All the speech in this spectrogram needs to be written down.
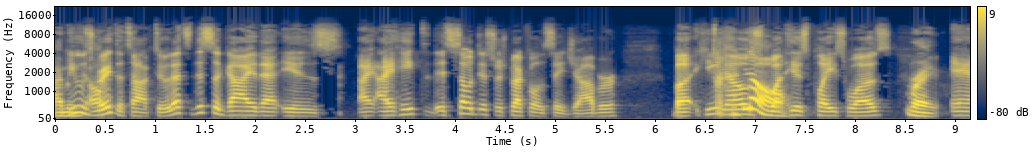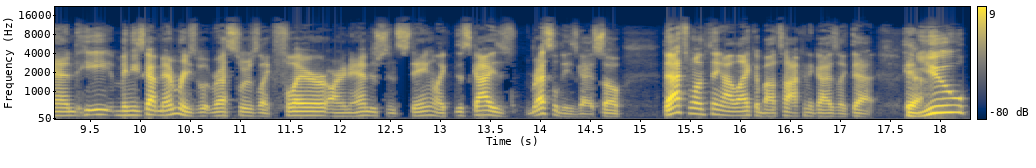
I mean, he was oh, great to talk to. That's this is a guy that is. I, I hate. It's so disrespectful to say jobber, but he knows No. what his place was, Right. and he. I mean, he's got memories with wrestlers like Flair, Arn Anderson, Sting. Like this guy's wrestled these guys, so that's one thing I like about talking to guys like that. Yeah. You.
